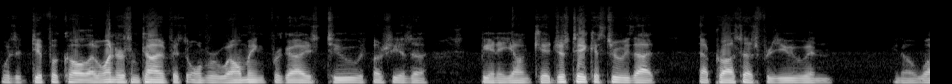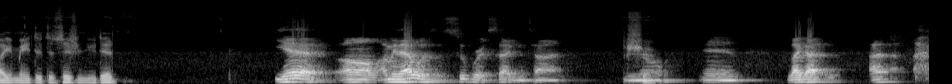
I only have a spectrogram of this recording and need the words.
was it difficult? I wonder sometimes if it's overwhelming for guys too, especially as a being a young kid. Just take us through that that process for you and you know why you made the decision you did. Yeah, um, I mean that was a super exciting time, you sure. know, and like I, I,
